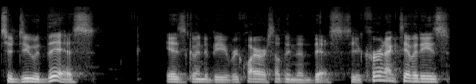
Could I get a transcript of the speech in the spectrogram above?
to do this is going to be require something than this. So your current activities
